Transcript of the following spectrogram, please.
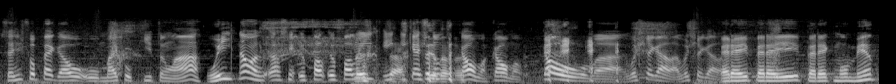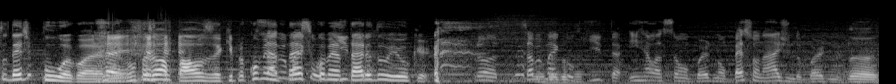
Se a gente for pegar o, o Michael Keaton lá. Oi? Não, assim, eu falo, eu falo em, em, em questão. Não, não. Calma, calma. Calma. vou chegar lá, vou chegar lá. Peraí, peraí, peraí, que momento Deadpool agora, né? É. Vamos fazer uma pausa aqui pra comentar esse comentário Keaton? do Wilker. Pronto. Sabe o Michael Keaton em relação ao Birdman, o personagem do Birdman? Não.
